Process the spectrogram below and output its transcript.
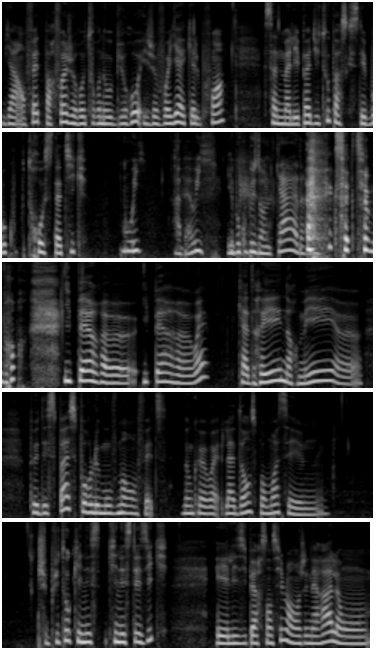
eh bien en fait parfois je retournais au bureau et je voyais à quel point ça ne m'allait pas du tout parce que c'était beaucoup trop statique. Oui. Ah bah oui, et beaucoup plus dans le cadre. Exactement. Hyper, euh, hyper euh, ouais, cadré, normé, peu d'espace pour le mouvement en fait. Donc ouais, la danse pour moi c'est hum, je suis plutôt kinesthésique et les hypersensibles en général ont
